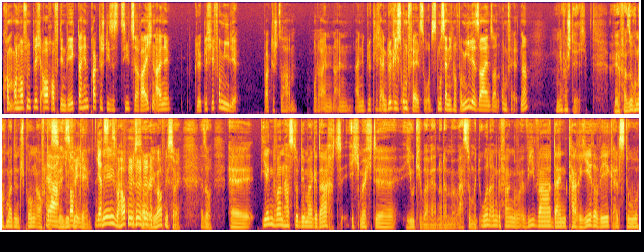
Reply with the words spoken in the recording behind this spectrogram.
kommt man hoffentlich auch auf den Weg dahin, praktisch dieses Ziel zu erreichen, eine glückliche Familie praktisch zu haben. Oder ein, ein, eine glückliche, ein glückliches Umfeld so. Das muss ja nicht nur Familie sein, sondern Umfeld, ne? Ja, verstehe ich. Wir versuchen nochmal den Sprung auf das Ja, äh. YouTube-Game. Nee, überhaupt nicht sorry. überhaupt nicht sorry. Also, äh, irgendwann hast du dir mal gedacht, ich möchte YouTuber werden. Oder hast du mit Uhren angefangen? Wie war dein Karriereweg, als du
